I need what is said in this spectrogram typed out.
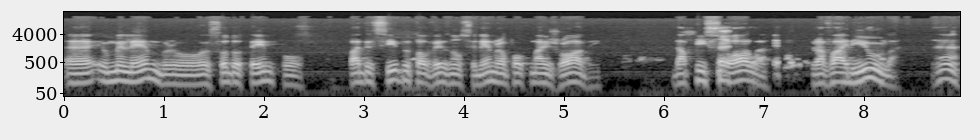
Uh, eu me lembro, eu sou do tempo padecido, talvez não se lembre, é um pouco mais jovem, da pistola para varíola, né?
